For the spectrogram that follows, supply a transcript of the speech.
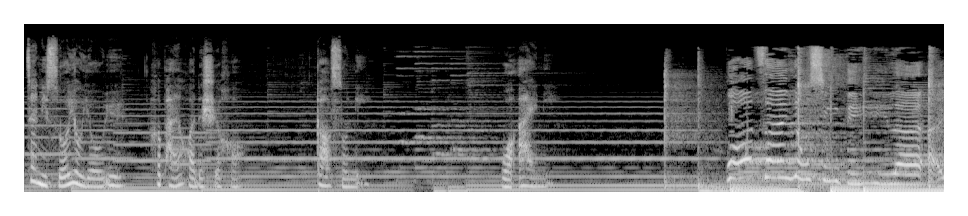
在你所有犹豫和徘徊的时候，告诉你，我爱你。我曾用心地来爱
